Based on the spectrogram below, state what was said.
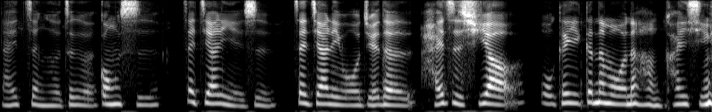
来整合这个公司。在家里也是，在家里，我觉得孩子需要，我可以跟他们玩的很开心。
